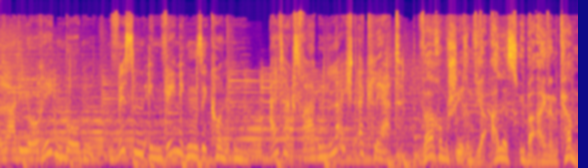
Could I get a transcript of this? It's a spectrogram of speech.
Radio Regenbogen. Wissen in wenigen Sekunden. Alltagsfragen leicht erklärt. Warum scheren wir alles über einen Kamm,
